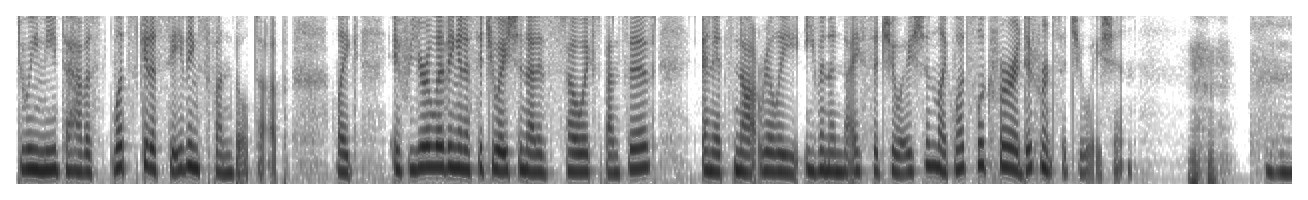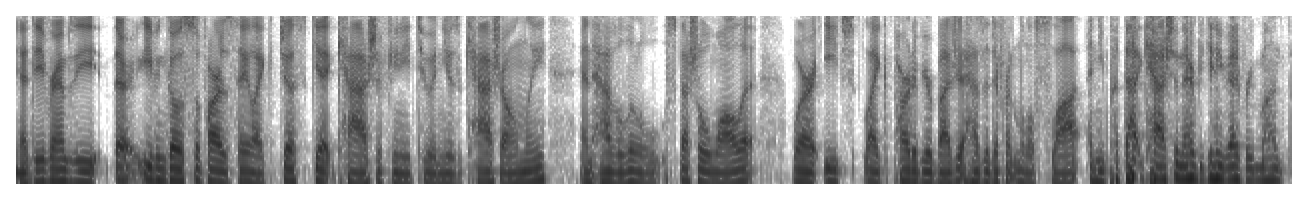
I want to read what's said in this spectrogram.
Do we need to have a let's get a savings fund built up. Like if you're living in a situation that is so expensive and it's not really even a nice situation like let's look for a different situation Mhm. Yeah, Dave Ramsey there even goes so far as to say like just get cash if you need to and use cash only and have a little special wallet where each like part of your budget has a different little slot and you put that cash in there beginning of every month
